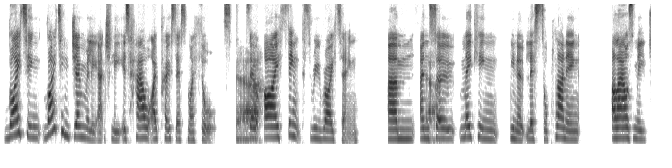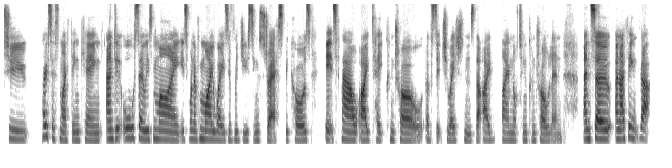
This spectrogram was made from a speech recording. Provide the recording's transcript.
writing writing generally actually is how i process my thoughts. Yeah. so i think through writing. Um and yeah. so making you know lists or planning allows me to process my thinking and it also is my it's one of my ways of reducing stress because it's how i take control of situations that i i'm not in control in. And so and i think that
